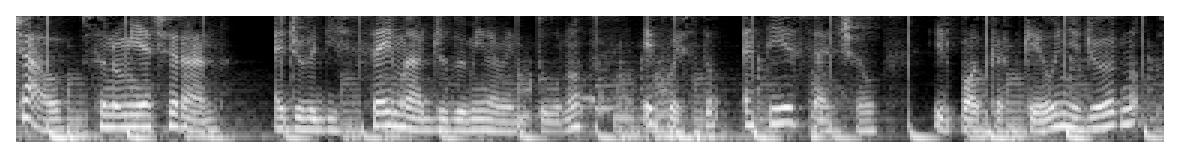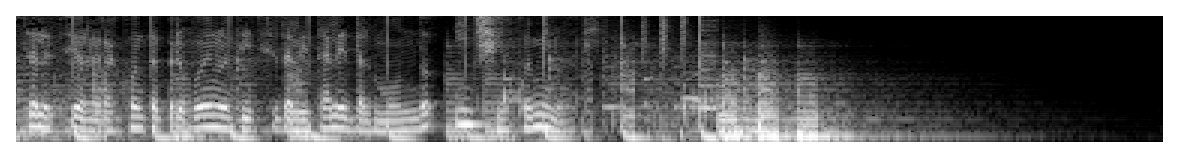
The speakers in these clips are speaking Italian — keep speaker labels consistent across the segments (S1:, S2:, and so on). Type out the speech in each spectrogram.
S1: Ciao, sono Mia Ceran. È giovedì 6 maggio 2021 e questo è The Essential, il podcast che ogni giorno seleziona e racconta per voi notizie dall'Italia e dal mondo in 5 minuti.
